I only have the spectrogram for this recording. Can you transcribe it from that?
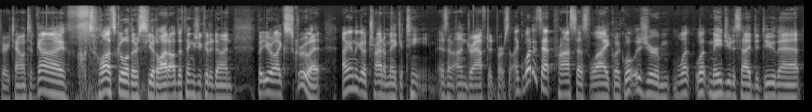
very talented guy. Went to law school. There's you had a lot of other things you could have done, but you're like, screw it. I'm gonna go try to make a team as an undrafted person. Like, what is that process like? Like, what was your what what made you decide to do that?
